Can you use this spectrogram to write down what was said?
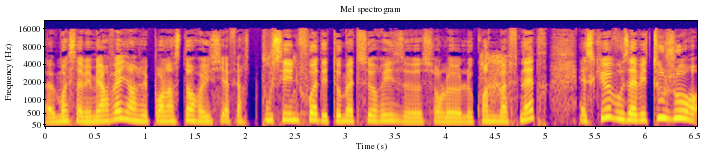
Euh, moi, ça m'émerveille. Hein. J'ai pour l'instant réussi à faire pousser une fois des tomates cerises euh, sur le, coin de ma fenêtre. Est-ce que vous avez toujours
